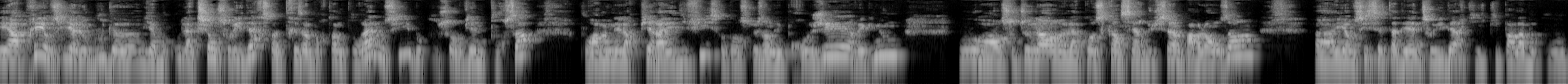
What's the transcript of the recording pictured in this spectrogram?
et après aussi, il y a le goût de, il y a beaucoup l'action solidaire, c'est très importante pour elles aussi. Beaucoup s'en viennent pour ça, pour amener leur pierre à l'édifice en construisant des projets avec nous ou en soutenant la cause cancer du sein, parlons-en. Euh, il y a aussi cet ADN solidaire qui, qui parle à beaucoup,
